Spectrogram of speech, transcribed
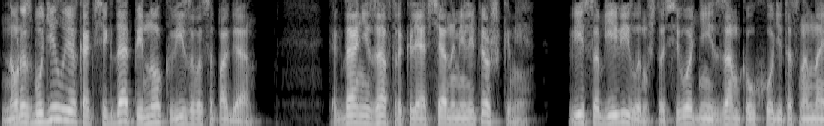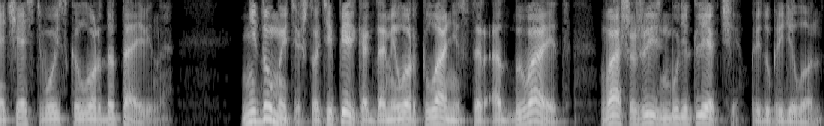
Но разбудил ее, как всегда, пинок визового сапога. Когда они завтракали овсяными лепешками, Виз объявил им, что сегодня из замка уходит основная часть войска лорда Тайвина. «Не думайте, что теперь, когда милорд Ланнистер отбывает, ваша жизнь будет легче», — предупредил он.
